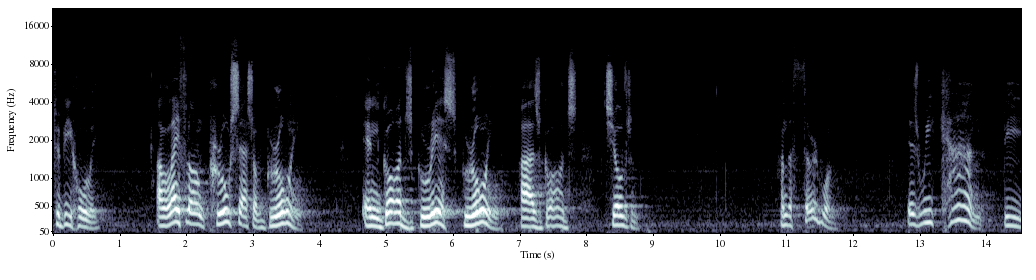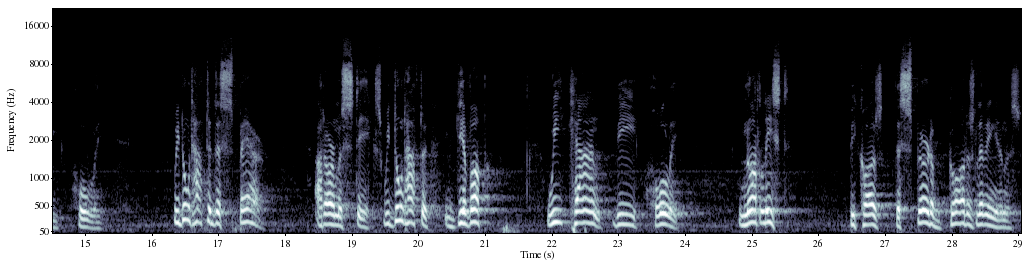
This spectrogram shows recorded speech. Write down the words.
to be holy. A lifelong process of growing in God's grace, growing as God's children. And the third one is we can be holy. We don't have to despair at our mistakes. We don't have to give up. We can be holy, not least because the Spirit of God is living in us,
